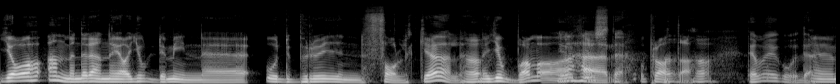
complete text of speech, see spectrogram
Jag använde den när jag gjorde min eh, Oud Bruin folköl. Ja. När Johan var Ja, här och pratade. Ja, ja, den var ju god. Den. Eh,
